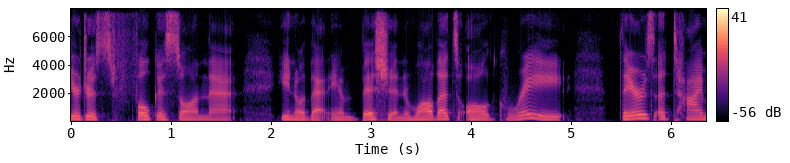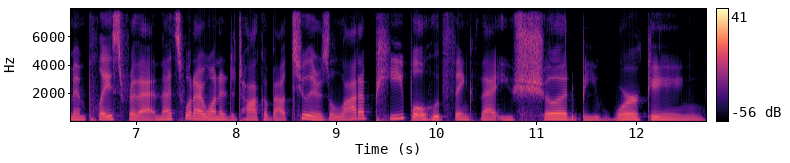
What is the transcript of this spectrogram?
you're just focused on that, you know, that ambition. And while that's all great, there's a time and place for that. And that's what I wanted to talk about too. There's a lot of people who think that you should be working.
